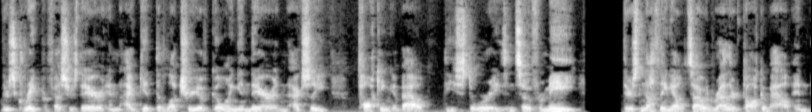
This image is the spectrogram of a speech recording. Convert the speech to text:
There's great professors there. And I get the luxury of going in there and actually talking about these stories. And so for me, there's nothing else I would rather talk about. And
